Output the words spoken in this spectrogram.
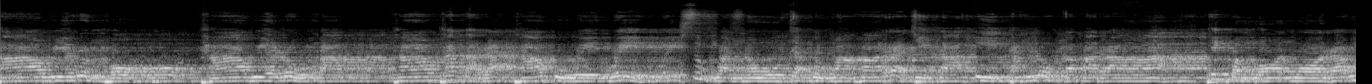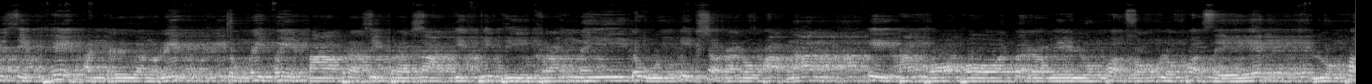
ท้าววิรุณหกท้าววิรูปัก กุเวเว สุวรรณโนจตุมหาราชิกาอีกทั้งโลกกปาราทิพมรวรวิสิทธิเทพอันเรืองฤทธิ์จงได้เมตตาประสิทธิ์ประสาทกิจพิธีครั้งนี้ด้วยอิสรนุภาพนั้น อีกทั้งขอพรบรมีหลวงพ่อสงหลวงพ่อเสกหลวงพ่อ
